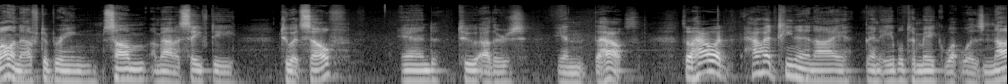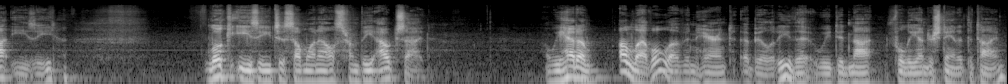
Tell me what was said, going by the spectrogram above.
well enough to bring some amount of safety to itself and to others in the house. So how had how had Tina and I been able to make what was not easy look easy to someone else from the outside? We had a, a level of inherent ability that we did not fully understand at the time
